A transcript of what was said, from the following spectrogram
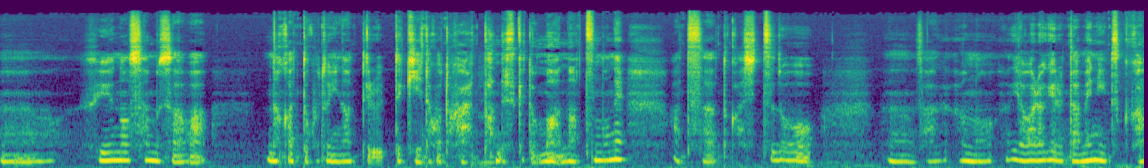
うん、冬の寒さはなかったことになってるって聞いたことがあったんですけどまあ夏のね暑さとか湿度を、うん、さあの和らげるためにつく考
